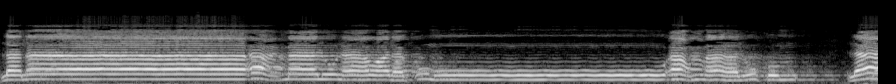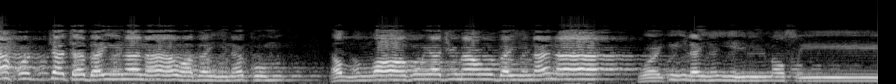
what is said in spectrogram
لنا أعمالنا ولكم أعمالكم لا حجة بيننا وبينكم الله يجمع بيننا وإليه المصير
